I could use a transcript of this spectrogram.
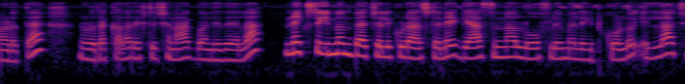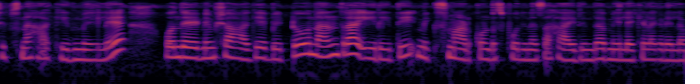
ಮಾಡುತ್ತೆ. ನೋಡಿದ್ರೆ ಕಲರ್ ಎಷ್ಟು ಚೆನ್ನಾಗಿ ಬಂದಿದೆ ಅಲ್ಲ? ನೆಕ್ಸ್ಟ್ ಇನ್ನೊಂದು ಬ್ಯಾಚಲ್ಲಿ ಕೂಡ ಅಷ್ಟೇ ಗ್ಯಾಸನ್ನು ಲೋ ಫ್ಲೇಮಲ್ಲೇ ಇಟ್ಕೊಂಡು ಎಲ್ಲ ಚಿಪ್ಸ್ನ ಹಾಕಿದ ಮೇಲೆ ಒಂದೆರಡು ನಿಮಿಷ ಹಾಗೆ ಬಿಟ್ಟು ನಂತರ ಈ ರೀತಿ ಮಿಕ್ಸ್ ಮಾಡಿಕೊಂಡು ಸ್ಪೂನಿನ ಸಹಾಯದಿಂದ ಮೇಲೆ ಕೆಳಗಡೆ ಎಲ್ಲ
